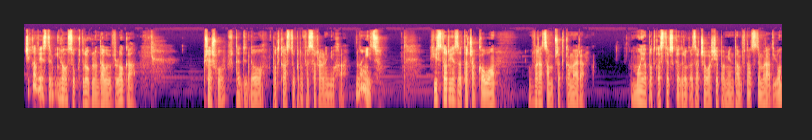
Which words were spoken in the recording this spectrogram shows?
Ciekawy jestem, ile osób, które oglądały vloga, przeszło wtedy do podcastu profesora Leniucha. No nic. Historia zatacza koło. Wracam przed kamerę. Moja podcasterska droga zaczęła się, pamiętam, w nocnym radiu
